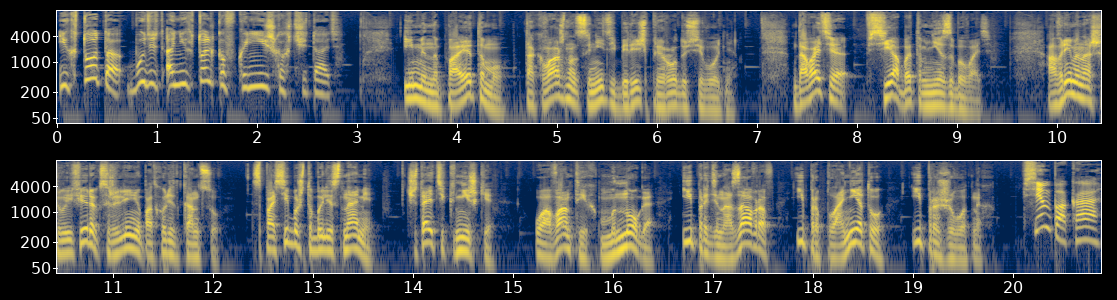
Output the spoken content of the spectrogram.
И кто-то будет о них только в книжках читать. Именно поэтому так важно ценить и беречь природу сегодня. Давайте все об этом не забывать. А время нашего эфира, к сожалению, подходит к концу. Спасибо, что были с нами. Читайте книжки. У Аванты их много. И про динозавров, и про планету, и про животных. Всем пока!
